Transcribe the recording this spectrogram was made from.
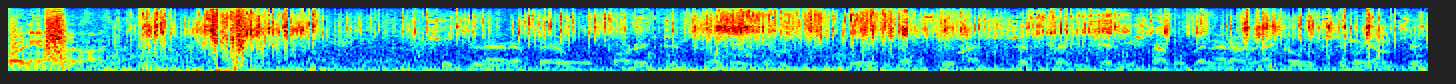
Ładnie strzelam. Hitler był porywczym człowiekiem. Nie chciał słuchać przedstawicieli sztabu generalnego utrzymujących,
